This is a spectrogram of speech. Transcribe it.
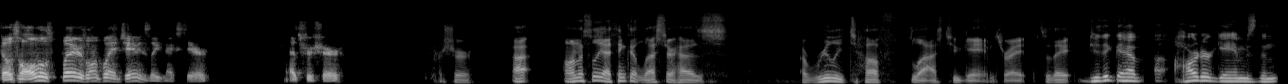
those all those players want to play in champions league next year that's for sure for sure. Uh, honestly, I think that Leicester has a really tough last two games, right? So they Do you think they have uh, harder games than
